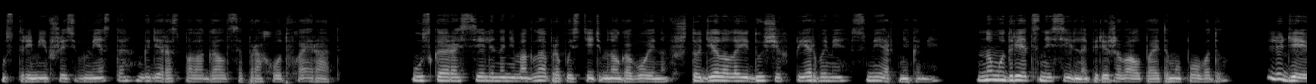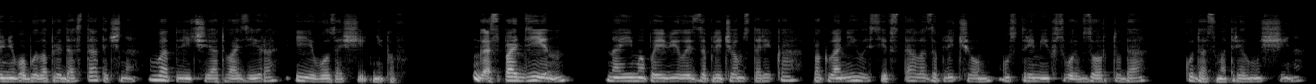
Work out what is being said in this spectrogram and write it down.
устремившись в место, где располагался проход в Хайрат. Узкая расселена не могла пропустить много воинов, что делало идущих первыми смертниками, но мудрец не сильно переживал по этому поводу. Людей у него было предостаточно, в отличие от Вазира и его защитников. «Господин!» Наима появилась за плечом старика, поклонилась и встала за плечом, устремив свой взор туда, куда смотрел мужчина.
